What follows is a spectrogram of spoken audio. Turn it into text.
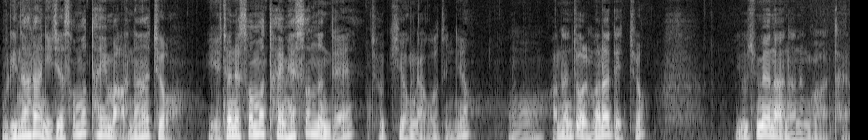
우리나라는 이제 서머타임 안 하죠. 예전에 서머타임 했었는데 저 기억나거든요. 어, 안 한 지 얼마나 됐죠? 요즘에는 안 하는 것 같아요.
